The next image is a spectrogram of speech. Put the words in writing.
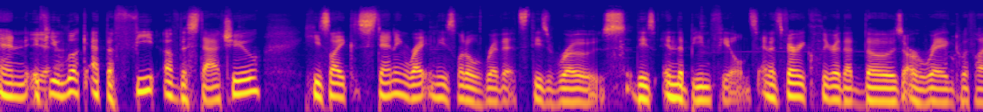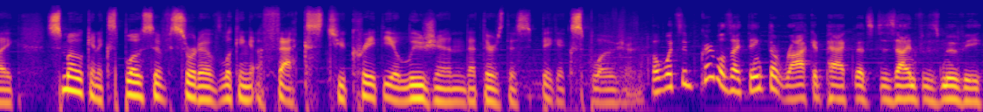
and if you look at the feet of the statue, he's like standing right in these little rivets, these rows, these in the bean fields. And it's very clear that those are rigged with like smoke and explosive sort of looking effects to create the illusion that there's this big explosion. But what's incredible is I think the rocket pack that's designed for this movie,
